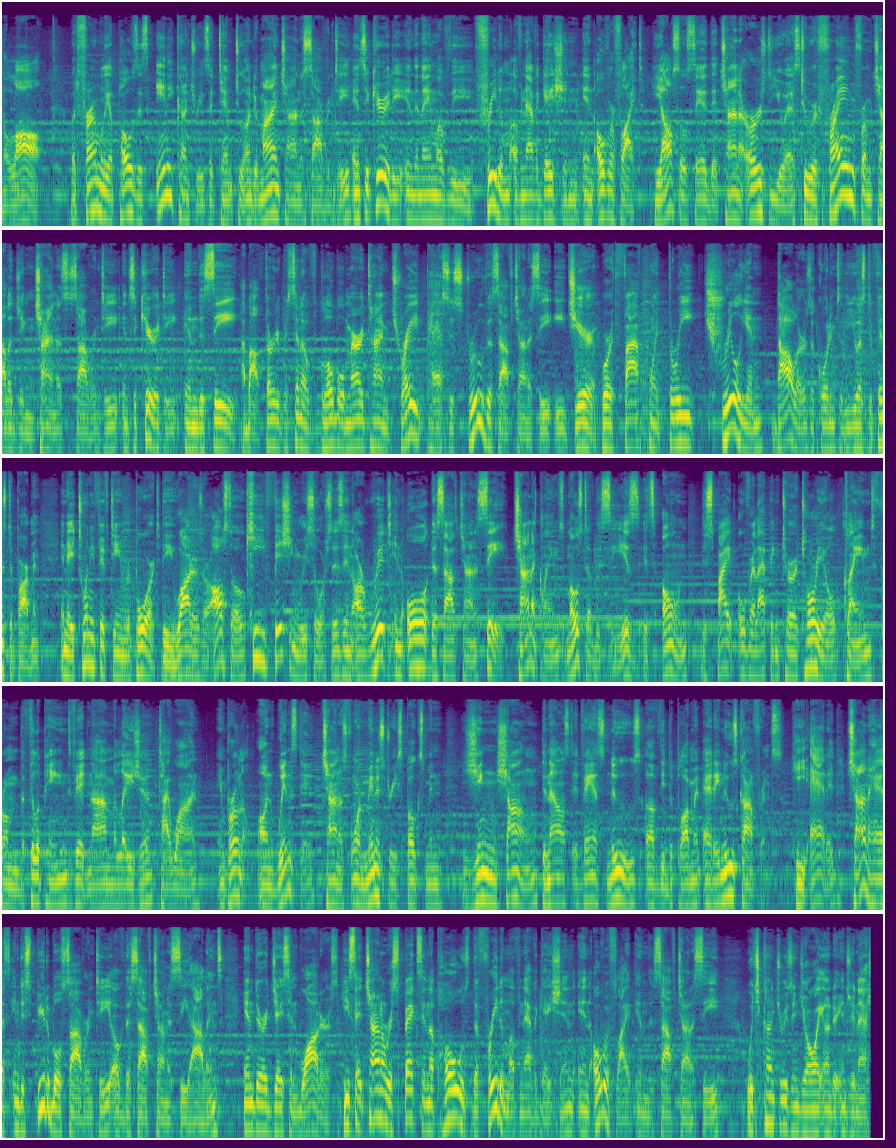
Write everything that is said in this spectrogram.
International law but firmly opposes any country's attempt to undermine China's sovereignty and security in the name of the freedom of navigation in overflight. He also said that China urged the U.S. to refrain from challenging China's sovereignty and security in the sea. About 30% of global maritime trade passes through the South China Sea each year, worth $5.3 trillion, according to the U.S. Defense Department in a 2015 report. The waters are also key fishing resources and are rich in oil the South China Sea. China claims most of the sea is its own despite overlapping territorial claims from the Philippines, Vietnam, Malaysia, Taiwan, and Brunei. On Wednesday, China's foreign ministry spokesman Geng Shuang denounced advanced news of the deployment at a news conference. He added, China has indisputable sovereignty over the South China Sea islands and their adjacent waters. He said China respects and upholds the freedom of navigation and overflight in the South China Sea, which countries enjoy under international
